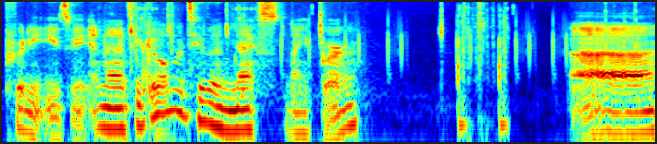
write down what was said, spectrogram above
pretty easy. And then if you go over to the next sniper, uh,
